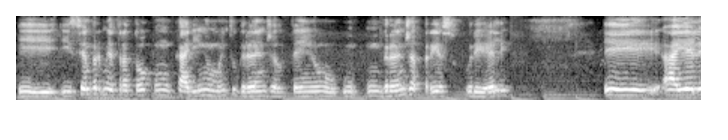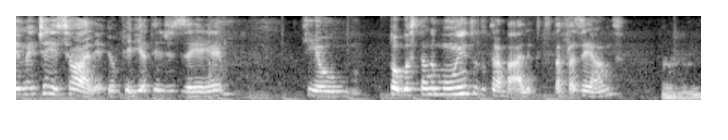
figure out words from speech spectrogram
E, e, sempre me tratou com um carinho muito grande, eu tenho um, um, grande apreço por ele. E aí ele me disse, olha, eu queria te dizer que eu estou gostando muito do trabalho que tu está fazendo, uhum.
